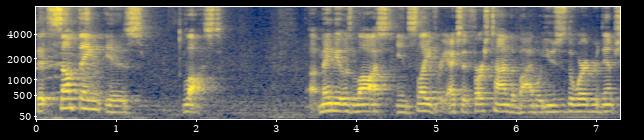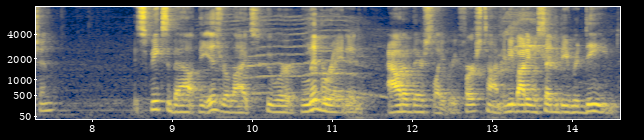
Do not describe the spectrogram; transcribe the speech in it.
that something is lost. Uh, maybe it was lost in slavery. Actually, the first time the Bible uses the word redemption, It speaks about the Israelites who were liberated out of their slavery. First time anybody was said to be redeemed.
